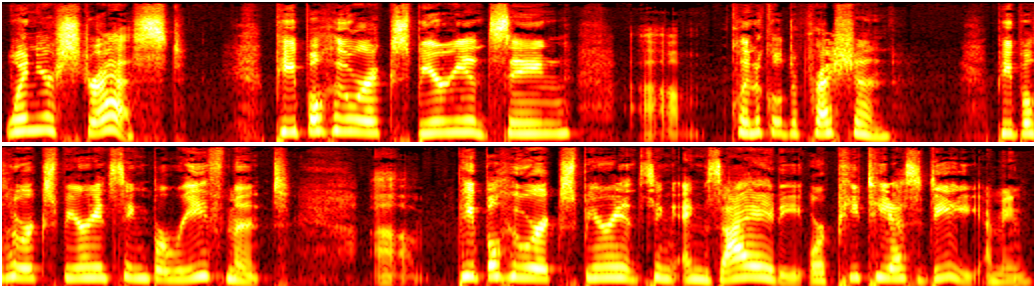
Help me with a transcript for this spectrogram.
When you're stressed, people who are experiencing um, clinical depression, people who are experiencing bereavement, um, people who are experiencing anxiety or PTSD. I mean,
